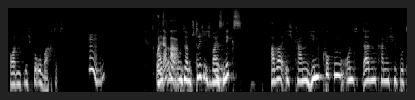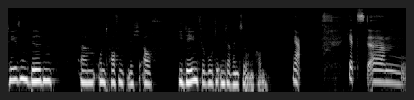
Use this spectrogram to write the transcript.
ordentlich beobachtet. Hm. Heißt aber unterm Strich, ich weiß hm. nichts, aber ich kann hingucken und dann kann ich Hypothesen bilden ähm, und hoffentlich auf Ideen für gute Interventionen kommen. Ja. Jetzt ähm,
